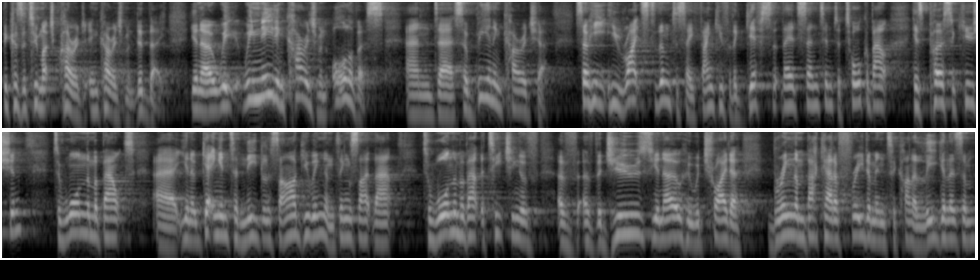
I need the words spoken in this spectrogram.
because of too much courage, encouragement, did they? You know, we, we need encouragement, all of us. And uh, so be an encourager. So he, he writes to them to say thank you for the gifts that they had sent him, to talk about his persecution, to warn them about, uh, you know, getting into needless arguing and things like that to warn them about the teaching of, of, of, the Jews, you know, who would try to bring them back out of freedom into kind of legalism,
